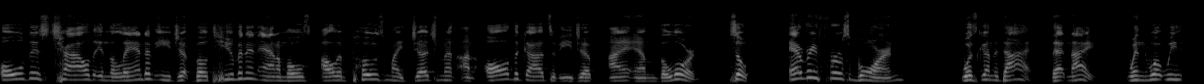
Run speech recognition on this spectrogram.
oldest child in the land of Egypt, both human and animals. I'll impose my judgment on all the gods of Egypt. I am the Lord. So every firstborn was going to die that night. When what we,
